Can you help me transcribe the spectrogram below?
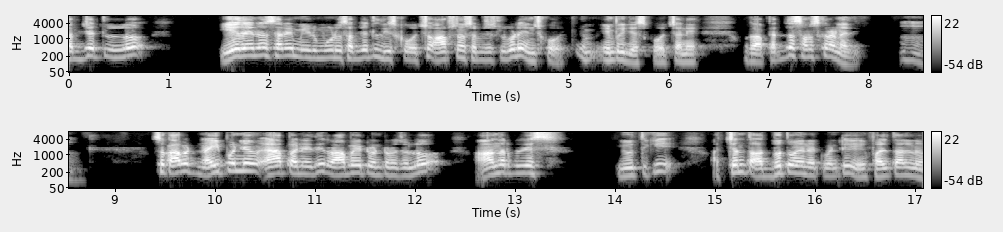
సబ్జెక్టుల్లో ఏదైనా సరే మీరు మూడు సబ్జెక్టులు తీసుకోవచ్చు ఆప్షనల్ సబ్జెక్టులు కూడా ఎంచుకోవచ్చు ఎంపిక చేసుకోవచ్చు అనే ఒక పెద్ద సంస్కరణ అది. సో కాబట్టి నైపుణ్యం యాప్ అనేది రాబోయేటువంటి రోజుల్లో ఆంధ్రప్రదేశ్ యూత్కి అత్యంత అద్భుతమైనటువంటి ఫలితాలను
